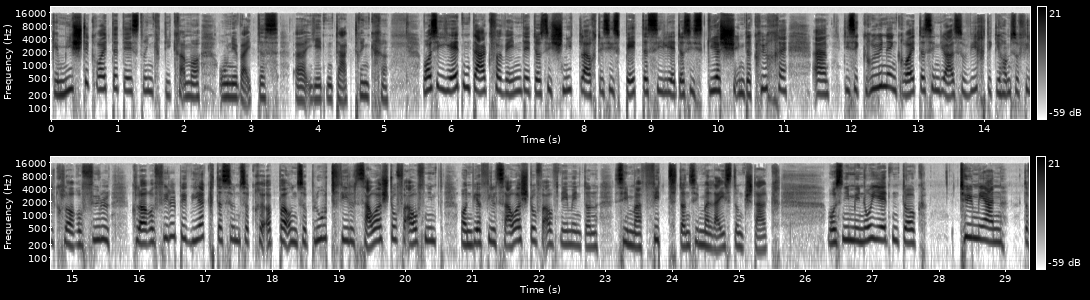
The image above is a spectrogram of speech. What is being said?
gemischte Kräutertees trinkt, die kann man ohne weiteres äh, jeden Tag trinken. Was ich jeden Tag verwende, das ist Schnittlauch, das ist Petersilie, das ist Giersch in der Küche. Äh, diese grünen Kräuter sind ja auch so wichtig, die haben so viel Chlorophyll. Chlorophyll bewirkt, dass unser Körper, unser Blut viel Sauerstoff aufnimmt. Wenn wir viel Sauerstoff aufnehmen, dann sind wir fit, dann sind wir leistungsstark. Was nehme ich noch jeden Tag? Thymian, der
